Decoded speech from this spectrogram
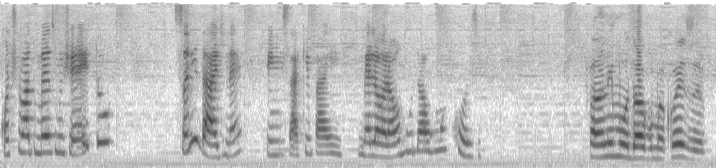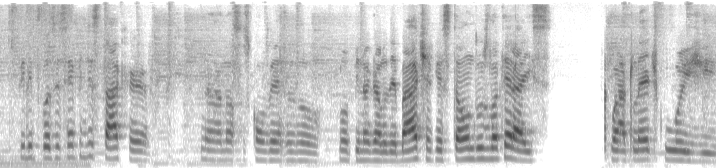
Continuar do mesmo jeito, sanidade, né? Pensar que vai melhorar ou mudar alguma coisa. Falando em mudar alguma coisa, Felipe, você sempre destaca nas nossas conversas no, no Opina Galo Debate a questão dos laterais. O Atlético hoje,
